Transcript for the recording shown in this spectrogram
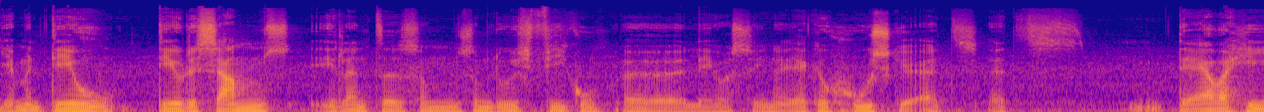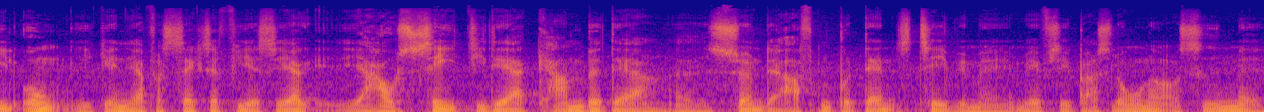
jamen det er, jo, det er jo det samme et eller andet sted, som, som Luis Figo øh, laver senere. Jeg kan huske, at, at da jeg var helt ung, igen, jeg er fra 86, så jeg, jeg har jo set de der kampe der øh, søndag aften på dansk tv med, med FC Barcelona og siden med,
